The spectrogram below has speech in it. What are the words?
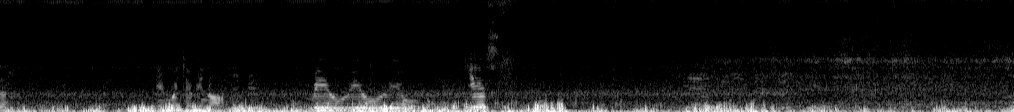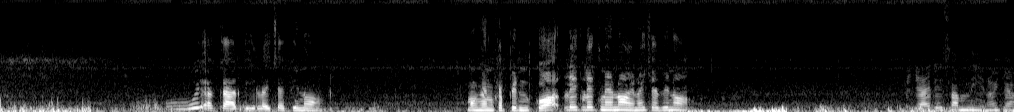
จ้ะเห็นว่าจะพี่น้องวิววิววิว yes อุ้ยอากาศดีเลยจ้ะพี่น้อง มองเห็นก็เป็นเกาะเล็กๆน้อยๆนะจ้ะพี่น้องย้ายได้ซ้ำนี่เนาะจ้ะ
